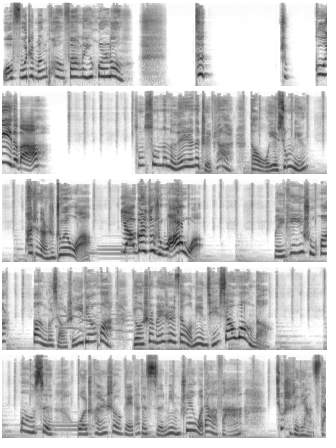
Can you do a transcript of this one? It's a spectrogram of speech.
我扶着门框发了一会儿愣，他这故意的吧？从送那么雷人的纸片到午夜凶铃，他这哪是追我，压根就是玩我！每天一束花。半个小时一电话，有事没事在我面前瞎晃荡。貌似我传授给他的死命追我大法就是这个样子的。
